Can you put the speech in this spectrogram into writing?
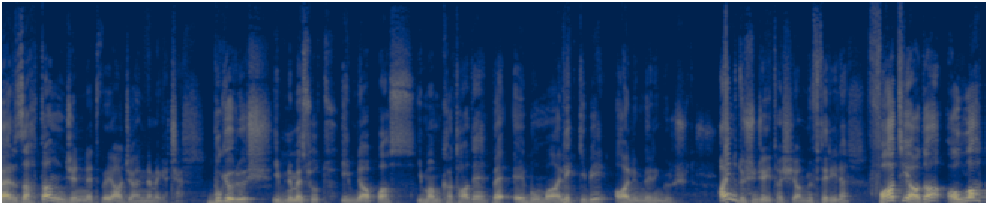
berzahtan cennet veya cehenneme geçer. Bu görüş İbni Mesud, İbni Abbas, İmam Katade ve Ebu Malik gibi alimlerin görüşüdür. Aynı düşünceyi taşıyan müfteriler Fatiha'da Allah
